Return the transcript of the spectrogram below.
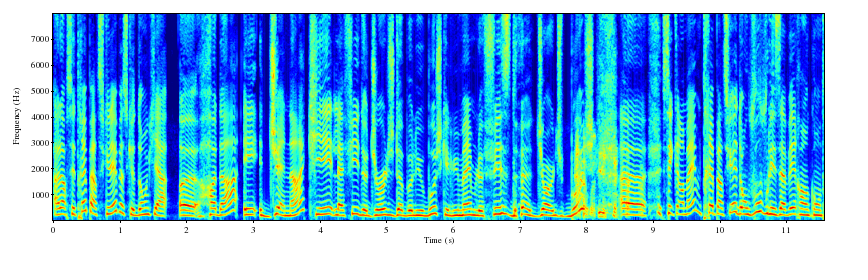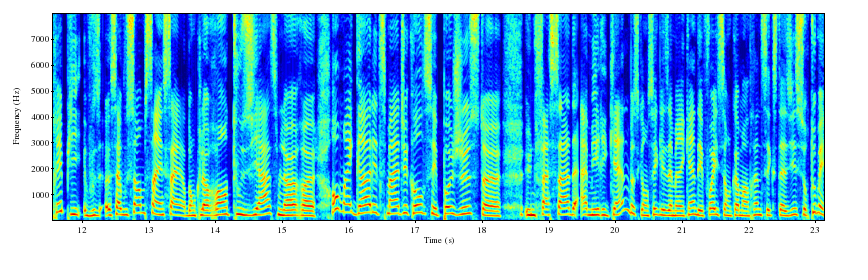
Alors, c'est très particulier parce que donc, il y a euh, Hoda et Jenna, qui est la fille de George W. Bush, qui est lui-même le fils de George Bush. euh, c'est quand même très particulier. Donc, vous, vous les avez rencontrés, puis vous, ça vous semble sincère. Donc, leur enthousiasme, leur euh, Oh my God, it's magical, c'est pas juste euh, une façade américaine, parce qu'on sait que les Américains, des fois, ils sont comme en train de s'extasier surtout, mais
